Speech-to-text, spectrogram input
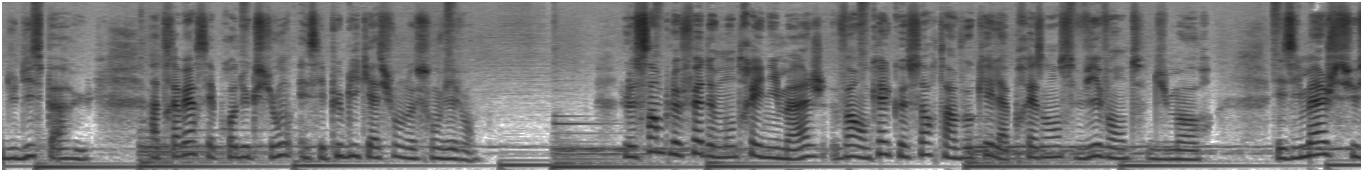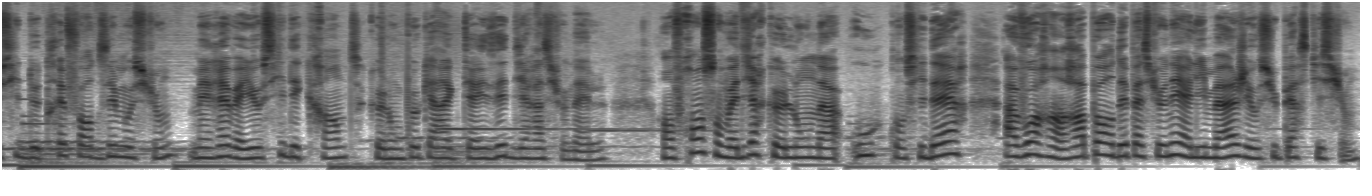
du disparu, à travers ses productions et ses publications de son vivant. Le simple fait de montrer une image va en quelque sorte invoquer la présence vivante du mort. Les images suscitent de très fortes émotions, mais réveillent aussi des craintes que l'on peut caractériser d'irrationnelles. En France, on va dire que l'on a ou considère avoir un rapport dépassionné à l'image et aux superstitions.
